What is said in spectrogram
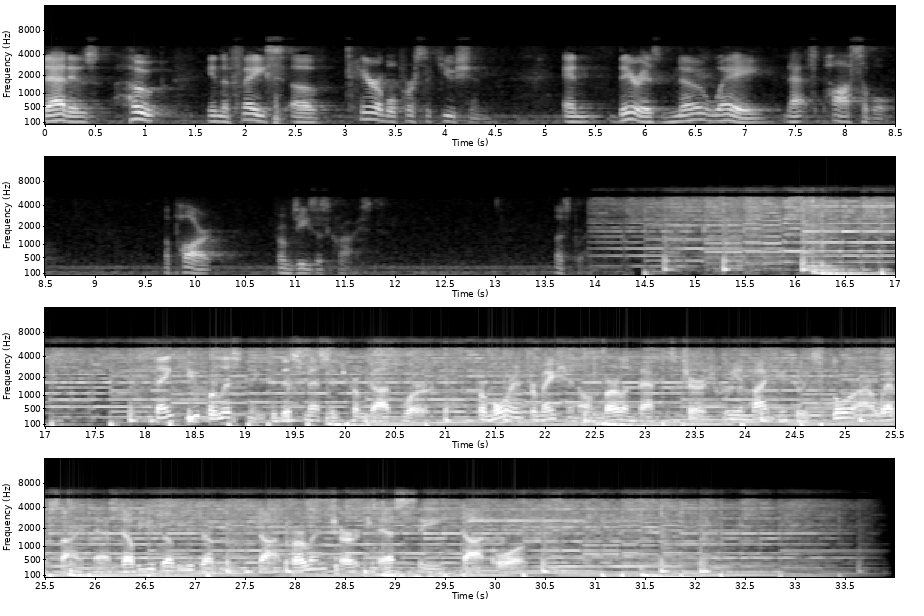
That is hope in the face of terrible persecution. And there is no way that's possible apart from Jesus Christ. Let's pray. Thank you for listening to this message from God's Word. For more information on Berlin Baptist Church, we invite you to explore our website at www.berlinchurchsc.org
